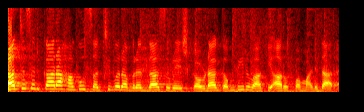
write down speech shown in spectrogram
ರಾಜ್ಯ ಸರ್ಕಾರ ಹಾಗೂ ಸಚಿವರ ವಿರುದ್ಧ ಸುರೇಶ್ ಗೌಡ ಗಂಭೀರವಾಗಿ ಆರೋಪ ಮಾಡಿದ್ದಾರೆ.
